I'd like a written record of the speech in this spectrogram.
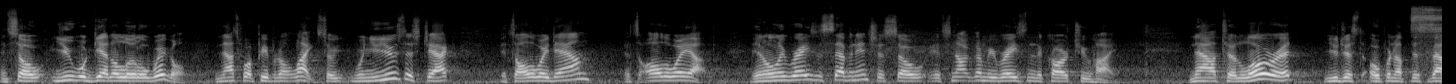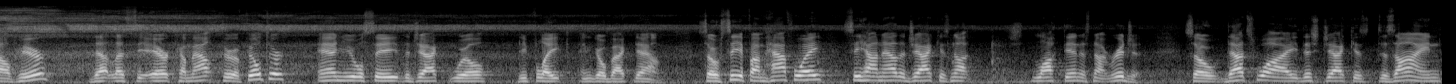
And so you will get a little wiggle. And that's what people don't like. So when you use this jack, it's all the way down, it's all the way up. It only raises seven inches, so it's not going to be raising the car too high. Now to lower it, you just open up this valve here. That lets the air come out through a filter, and you will see the jack will deflate and go back down. So see if I'm halfway, see how now the jack is not locked in, it's not rigid. So that's why this jack is designed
